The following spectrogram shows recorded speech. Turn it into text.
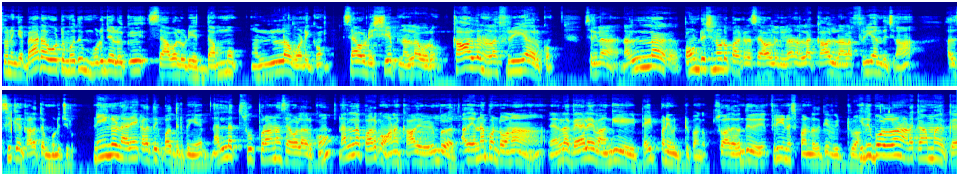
ஸோ நீங்கள் பேடா ஓட்டும்போது முடிஞ்ச அளவுக்கு சேவலுடைய தம்மும் நல்லா உடைக்கும். சேவலுடைய ஷேப் நல்லா வரும். காலில் நல்லா ஃப்ரீயாக இருக்கும். சரிங்களா? நல்லா ஃபவுண்டேஷனோட பறக்கிற சேவலுங்களாம் நல்லா கால் நல்லா ஃப்ரீயாக இருந்துச்சுன்னா அது சீக்கிரம் காலத்தை முடிச்சிடும் நீங்களும் நிறைய காலத்துக்கு பார்த்துருப்பீங்க. நல்ல சூப்பரான சேவலாக இருக்கும். நல்லா பறக்கும். ஆனால் காலை எழும்புகாது அதை என்ன பண்ணுறோன்னா நல்லா வேலையை வாங்கி டைட் பண்ணி விட்டுருப்பாங்க. ஸோ அதை வந்து ஃப்ரீனஸ் பண்ணுறதுக்கு விட்டுருவாங்க. இது போலலாம் நடக்காமல் இருக்க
